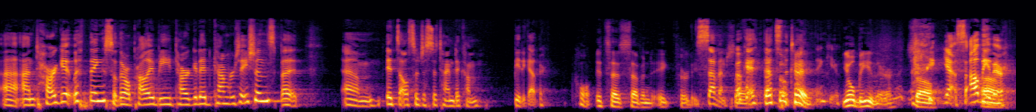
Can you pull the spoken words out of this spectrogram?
uh, on target with things, so there will probably be targeted conversations, but um, it's also just a time to come be together. Cool. It says seven to eight thirty. Seven. So okay, that's, the okay. time. Thank you. You'll be there. So yes, I'll be um, there.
